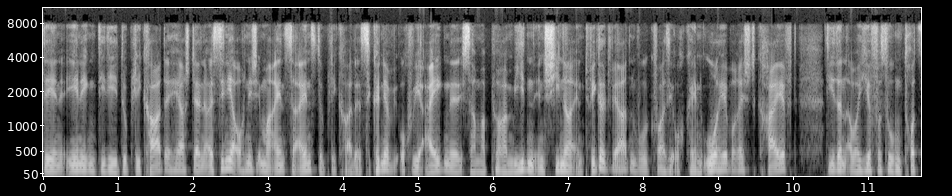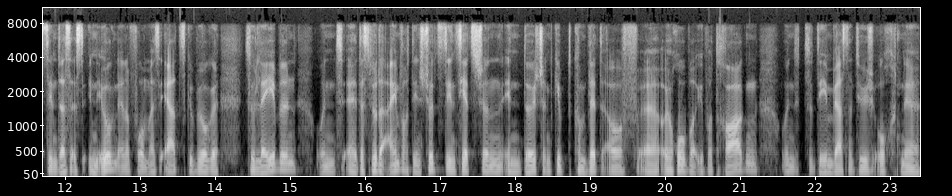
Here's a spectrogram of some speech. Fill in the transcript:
denjenigen, die die Duplikate herstellen. Es sind ja auch nicht immer eins zu eins Duplikate. Es können ja auch wie eigene, ich sag mal, Pyramiden in China entwickelt werden, wo quasi auch kein Urheberrecht greift, die dann aber hier versuchen trotzdem, dass es in irgendeiner Form als Erzgebirge zu labeln. Und äh, das würde einfach den Schutz, den es jetzt schon in Deutschland gibt, komplett auf äh, Europa übertragen. Und zudem wäre es natürlich auch eine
